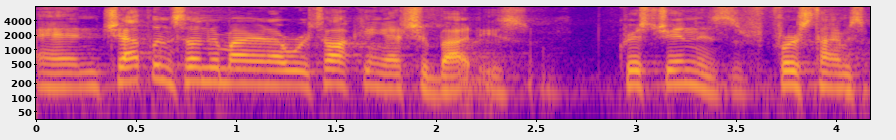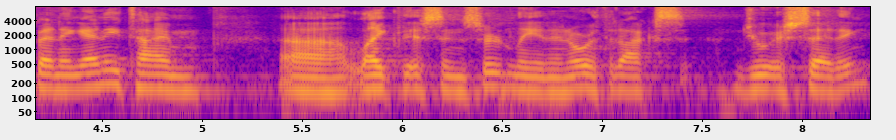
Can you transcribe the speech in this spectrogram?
And Chaplain Sundermeyer and I were talking at Shabbat. He's Christian, his first time spending any time uh, like this, and certainly in an Orthodox Jewish setting.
